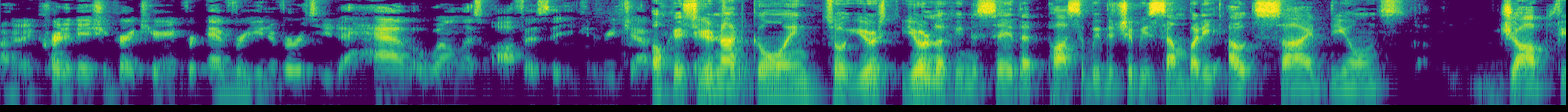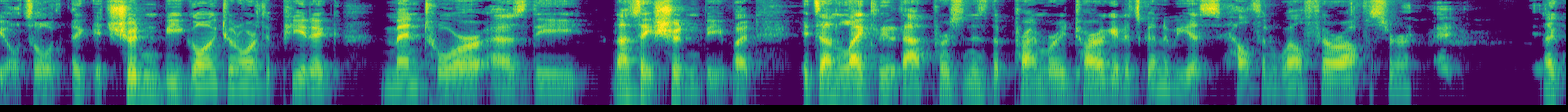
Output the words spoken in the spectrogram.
an accreditation criterion for every university to have a wellness office that you can reach out. Okay, so you're not going. So you're you're looking to say that possibly there should be somebody outside the own job field. So it shouldn't be going to an orthopedic mentor as the, not say shouldn't be, but it's unlikely that that person is the primary target. It's going to be a health and welfare officer. Like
